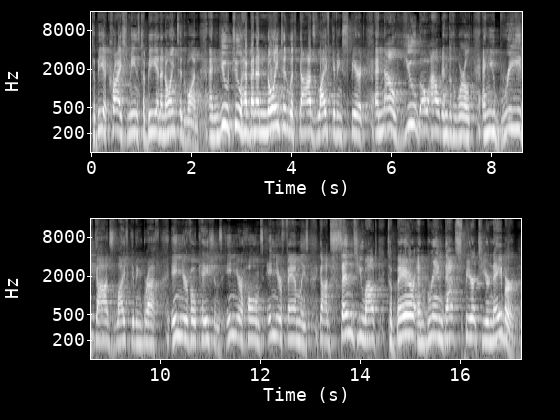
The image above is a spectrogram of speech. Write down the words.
To be a Christ means to be an anointed one. And you too have been anointed with God's life giving spirit. And now you go out into the world and you breathe God's life giving breath in your vocations, in your homes, in your families. God sends you out to bear and bring that spirit to your neighbor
